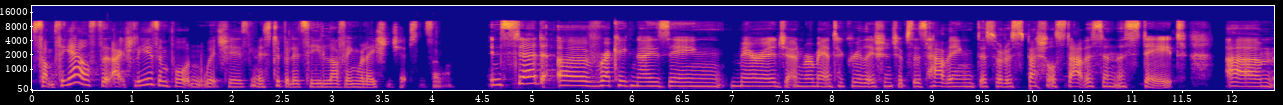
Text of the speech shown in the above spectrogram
something else that actually is important, which is you know stability, loving relationships, and so on. Instead of recognizing marriage and romantic relationships as having this sort of special status in the state, um,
